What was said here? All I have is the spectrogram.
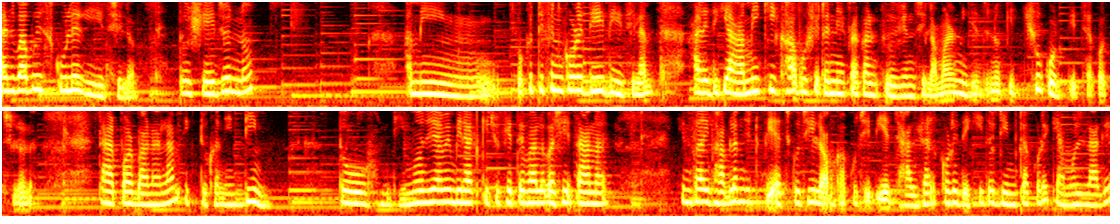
আজ বাবু স্কুলে গিয়েছিল, তো সেই জন্য আমি ওকে টিফিন করে দিয়ে দিয়েছিলাম। আর এদিকে আমি কি খাব সেটা নিয়ে একটা কনফিউশন ছিল। আমার নিজের জন্য কিচ্ছু করতে ইচ্ছা করছিল না। তারপর বানালাম একটুখানি ডিম। তো ডিমও যে আমি বিরাট কিছু খেতে ভালোবাসি তা নয়। কিন্তু আমি ভাবলাম যে একটু পেঁয়াজ কুচি, লঙ্কা কুচি দিয়ে ঝাল ঝাল করে দেখি তো ডিমটা করে কেমন লাগে।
